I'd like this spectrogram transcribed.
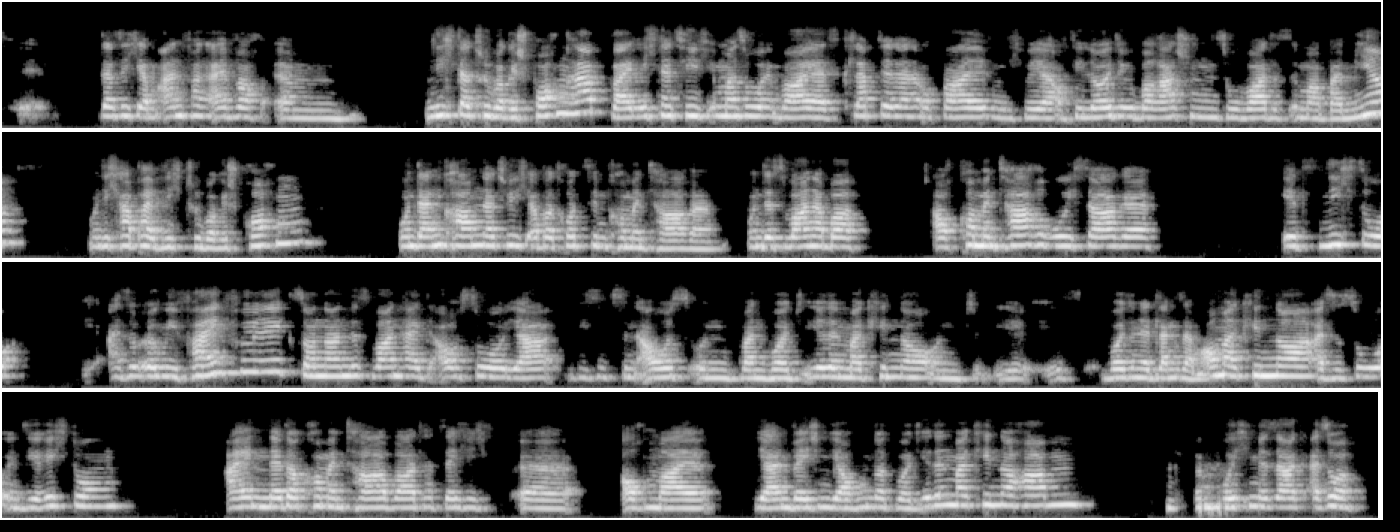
dass ich am Anfang einfach ähm, nicht darüber gesprochen habe, weil ich natürlich immer so war, jetzt klappt ja dann auch bald und ich will ja auch die Leute überraschen. So war das immer bei mir. Und ich habe halt nicht drüber gesprochen. Und dann kamen natürlich aber trotzdem Kommentare. Und es waren aber auch Kommentare, wo ich sage, jetzt nicht so, also irgendwie feinfühlig, sondern das waren halt auch so, ja, wie sieht es denn aus und wann wollt ihr denn mal Kinder und ihr, wollt ihr nicht langsam auch mal Kinder? Also so in die Richtung. Ein netter Kommentar war tatsächlich äh, auch mal, ja, in welchem Jahrhundert wollt ihr denn mal Kinder haben? Wo ich mir sage, also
